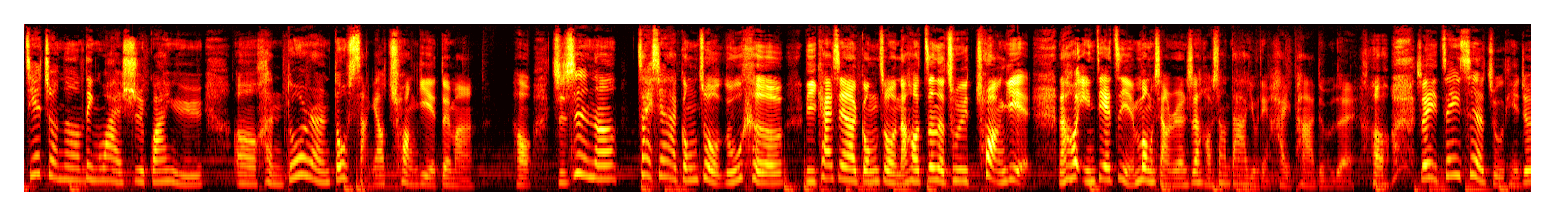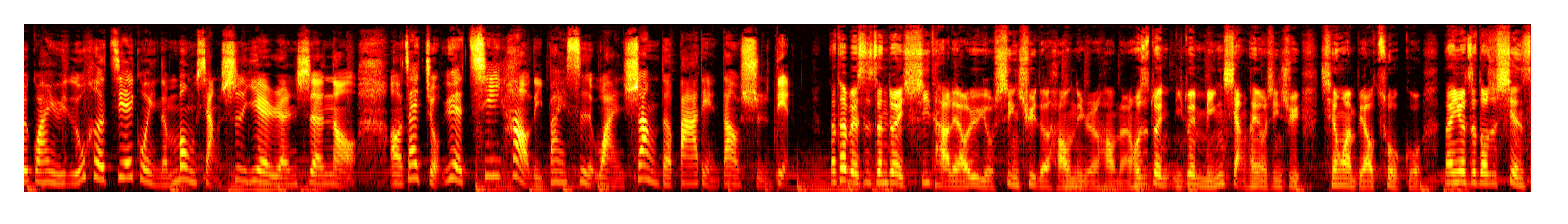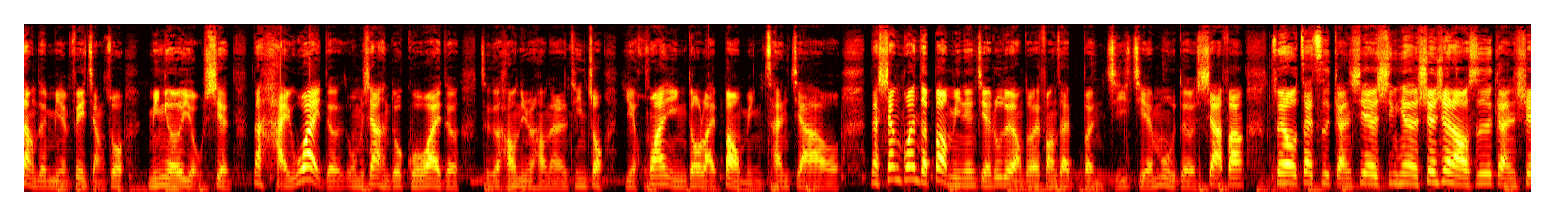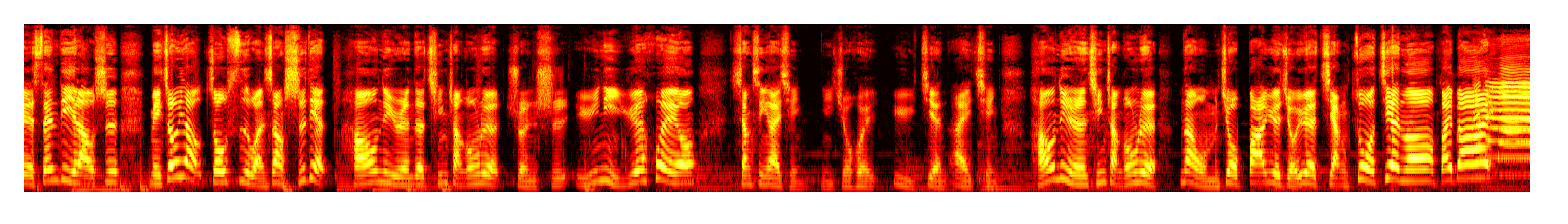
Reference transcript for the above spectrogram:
接着呢，另外是关于呃，很多人都想要创业，对吗？好，只是呢，在现在工作如何离开现在工作，然后真的出去创业，然后迎接自己的梦想人生，好像大家有点害怕，对不对？好，所以这一次的主题就是关于如何接轨你的梦想事业人生哦。哦，在九月七号礼拜四晚上的八点到十点。那特别是针对西塔疗愈有兴趣的好女人、好男人，或是对你对冥想很有兴趣，千万不要错过。那因为这都是线上的免费讲座，名额有限。那海外的，我们现在很多国外的这个好女人、好男人听众，也欢迎都来报名参加哦。那相关的报名链接，陆队长都会放在本集节目的下方。最后再次感谢今天的炫炫老师，感谢 Sandy 老师。每周一到周四晚上十点，好女人的情场攻略准时与你约会哦。相信爱情，你就会遇见爱情。好女人情场攻略，那我们就八月九月讲座见喽，拜拜。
